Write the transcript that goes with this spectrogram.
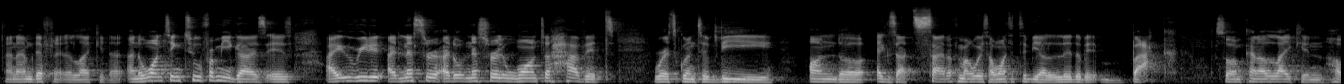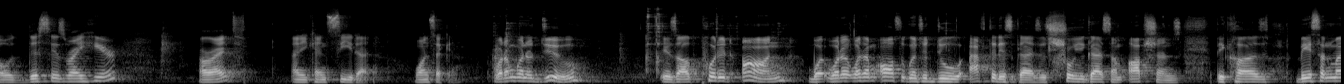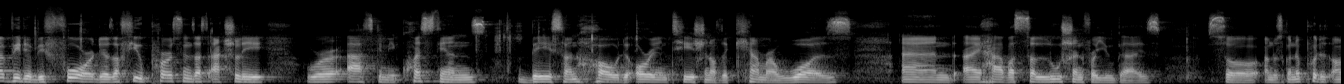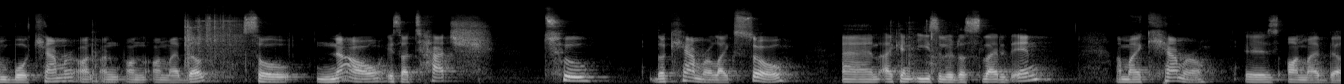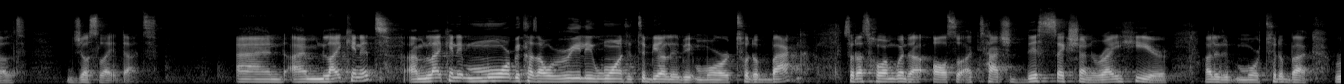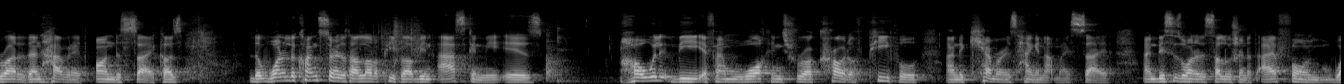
And I'm definitely liking that. And the one thing too for me, guys, is I really, I necessarily, I don't necessarily want to have it where it's going to be on the exact side of my waist. I want it to be a little bit back. So I'm kind of liking how this is right here. All right. And you can see that. One second. What I'm going to do is I'll put it on. What, what, what I'm also going to do after this, guys, is show you guys some options because based on my video before, there's a few persons that actually were asking me questions based on how the orientation of the camera was and I have a solution for you guys. So I'm just gonna put it on both camera on, on, on, on my belt. So now it's attached to the camera like so, and I can easily just slide it in, and my camera is on my belt just like that. And I'm liking it. I'm liking it more because I really want it to be a little bit more to the back. So that's how I'm going to also attach this section right here a little bit more to the back rather than having it on the side. Because the, one of the concerns that a lot of people have been asking me is, how will it be if I'm walking through a crowd of people and the camera is hanging at my side? And this is one of the solutions that I found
